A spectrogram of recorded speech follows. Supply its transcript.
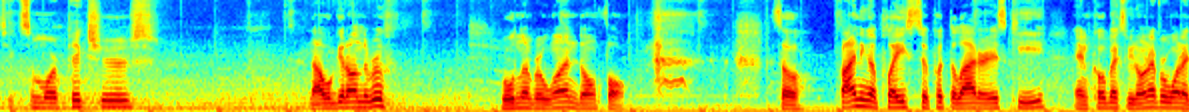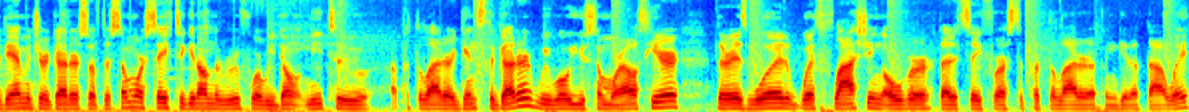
Take some more pictures. Now we'll get on the roof. Rule number one, don't fall. so finding a place to put the ladder is key. And Cobex, we don't ever want to damage your gutter. So if there's somewhere safe to get on the roof where we don't need to uh, put the ladder against the gutter, we will use somewhere else here. There is wood with flashing over that it's safe for us to put the ladder up and get up that way.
